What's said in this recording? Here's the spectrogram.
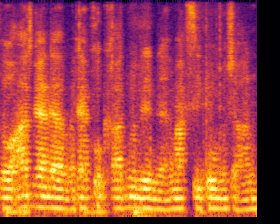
So, Adrian, der, der guckt gerade nur den Maxi komisch an.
